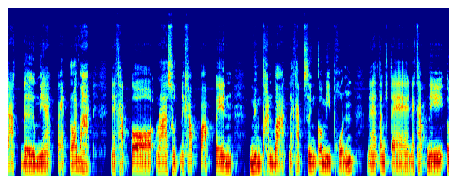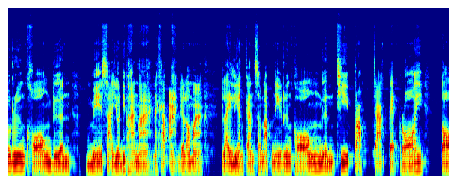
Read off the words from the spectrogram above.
จากเดิมเนี่ย 800 บาท นะครับก็ล่าสุดนะครับปรับเป็น 1,000 บาทนะครับซึ่งก็มีผลนะตั้งแต่นะครับในเรื่องของเดือนเมษายนที่ผ่านมานะครับอะเดี๋ยวเรามาไล่เรียงกันสำหรับในเรื่องของเงินที่ปรับจาก 800 ต่อ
